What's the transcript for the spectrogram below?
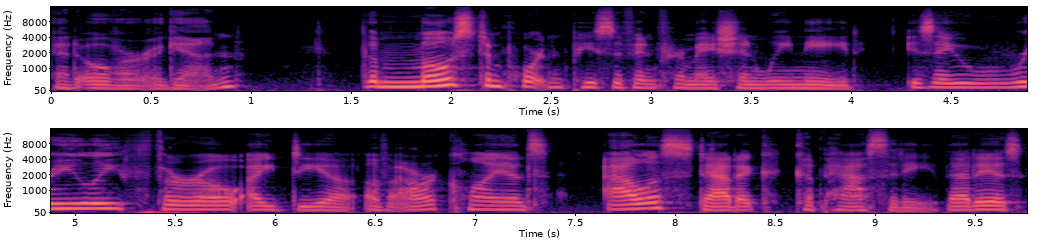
and over again, the most important piece of information we need is a really thorough idea of our client's allostatic capacity. That is,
